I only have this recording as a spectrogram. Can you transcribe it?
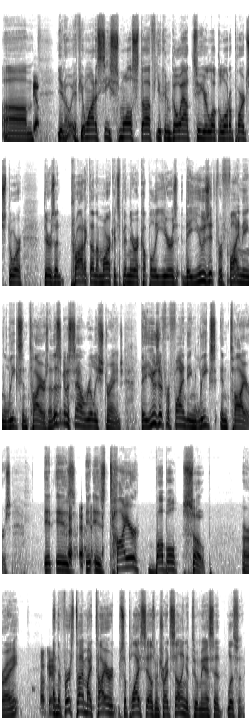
them. Um, You know, if you want to see small stuff, you can go out to your local auto parts store. There's a product on the market. It's been there a couple of years. They use it for finding leaks in tires. Now, this is going to sound really strange. They use it for finding leaks in tires. It is it is tire bubble soap. All right. Okay. And the first time my tire supply salesman tried selling it to me, I said, "Listen,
